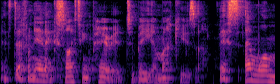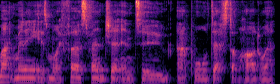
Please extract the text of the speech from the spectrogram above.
it's definitely an exciting period to be a Mac user. This M1 Mac Mini is my first venture into Apple desktop hardware,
